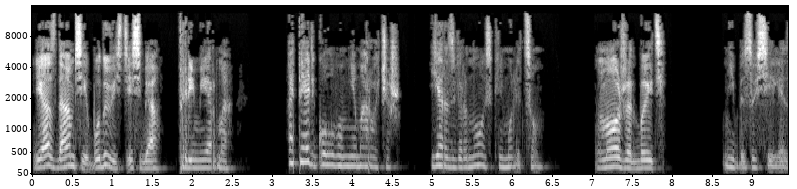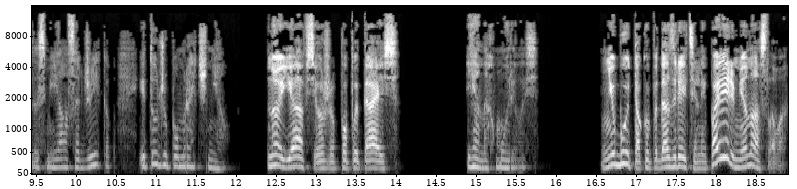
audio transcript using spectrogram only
«Я сдамся и буду вести себя примерно». «Опять голову мне морочишь?» Я развернулась к нему лицом. «Может быть». Не без усилия засмеялся Джейкоб и тут же помрачнел. «Но я все же попытаюсь». Я нахмурилась. «Не будь такой подозрительный, поверь мне на слово».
